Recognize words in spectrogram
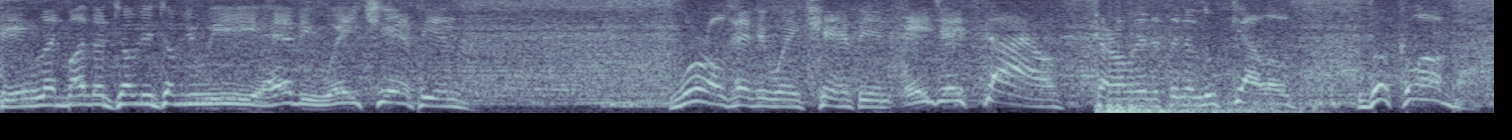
Being led by the WWE Heavyweight Champion, World Heavyweight Champion AJ Styles, Karl Anderson, and Luke Gallows, The Club.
